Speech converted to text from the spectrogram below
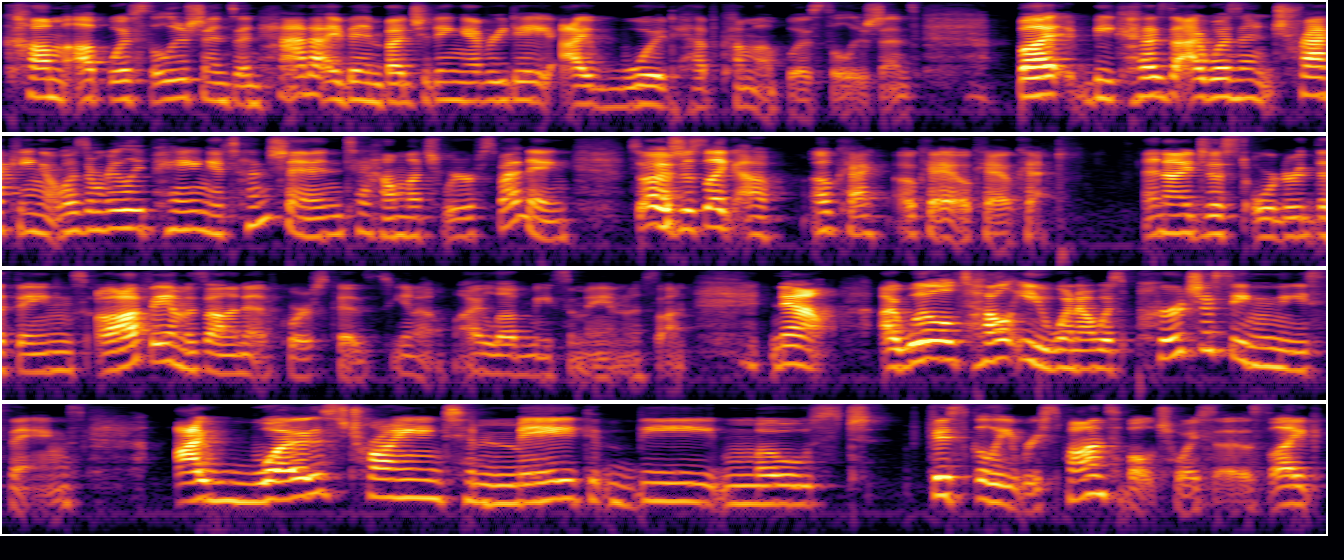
come up with solutions and had I been budgeting every day, I would have come up with solutions. But because I wasn't tracking, I wasn't really paying attention to how much we were spending. So I was just like, oh, okay, okay, okay, okay. And I just ordered the things off Amazon, of course, because, you know, I love me some Amazon. Now, I will tell you when I was purchasing these things, I was trying to make the most fiscally responsible choices. Like,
